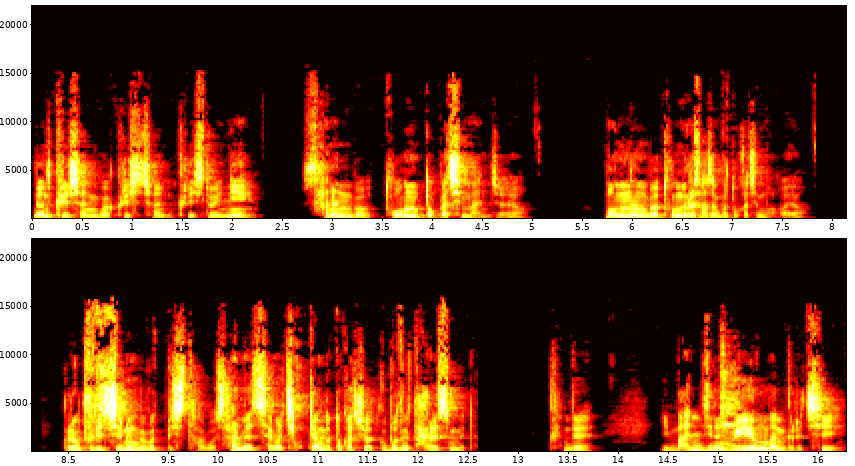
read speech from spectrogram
넌 크리스천과 크리스천 그리스도인이 사는 거, 돈 똑같이 만져요. 먹는 거 돈으로 사서 뭐 똑같이 먹어요. 그리고 부딪히는 것도 비슷하고 삶의 생활 직장도 똑같이 얻고 모든 게 다 그렇습니다. 근데 이 만지는 외형만 그렇지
